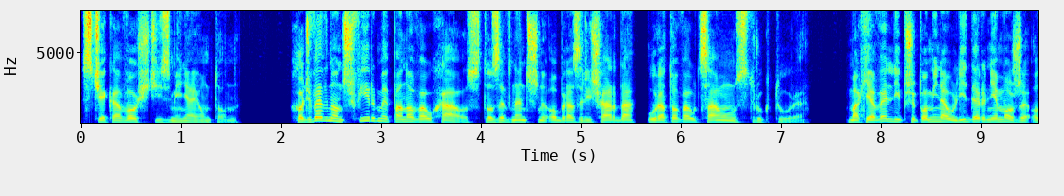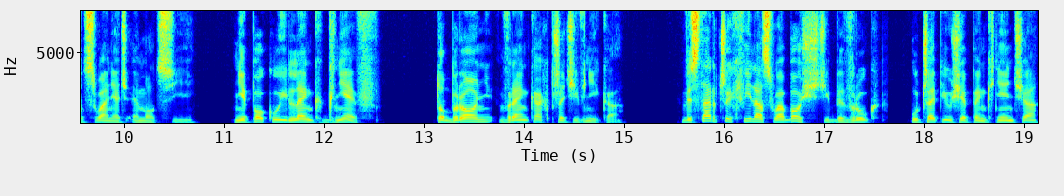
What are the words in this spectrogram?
z ciekawości zmieniają ton. Choć wewnątrz firmy panował chaos, to zewnętrzny obraz Richarda uratował całą strukturę. Machiavelli przypominał, lider nie może odsłaniać emocji. Niepokój, lęk, gniew to broń w rękach przeciwnika. Wystarczy chwila słabości, by wróg uczepił się pęknięcia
